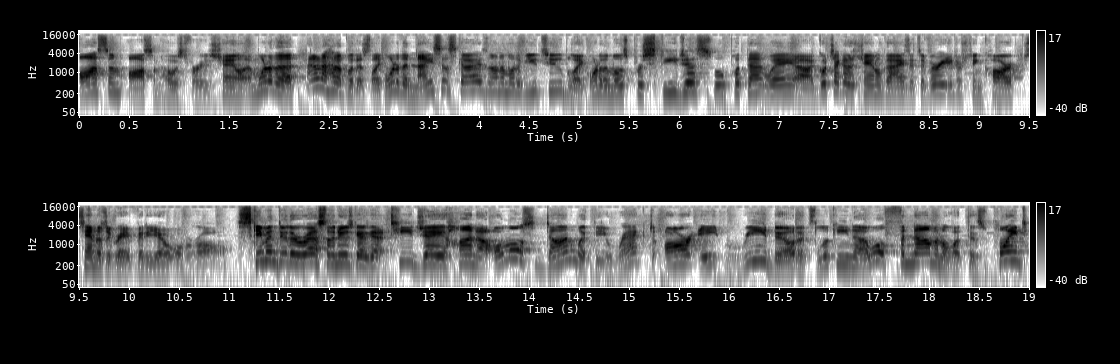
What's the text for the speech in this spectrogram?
awesome, awesome host for his channel, and one of the I don't know how to put this, like one of the nicest guys on automotive YouTube, like one of the most prestigious, we'll put that way. Uh, go check out his channel, guys. It's a very interesting car. Sam does a great video overall. Skimming through the rest of the news, guys, got TJ Hunt uh, almost done with the wrecked R8 rebuild. It's looking, uh, well, phenomenal at this point.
